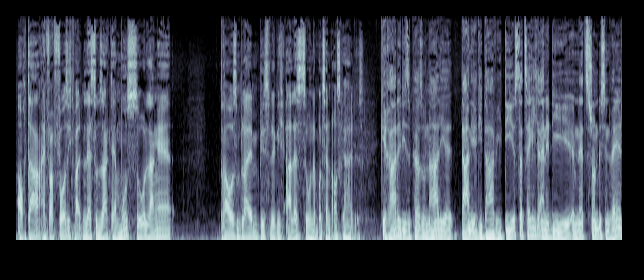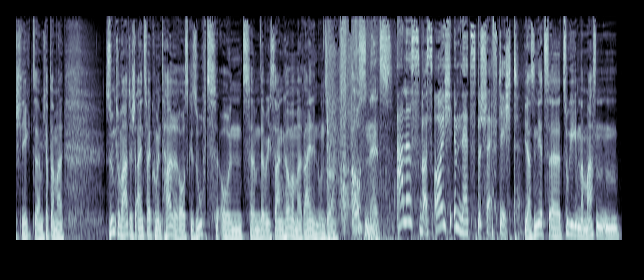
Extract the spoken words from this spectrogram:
auch da einfach Vorsicht walten lässt und sagt, er muss so lange draußen bleiben, bis wirklich alles zu 100 Prozent ausgeheilt ist gerade diese Personalie Daniel Didavi, die ist tatsächlich eine, die im Netz schon ein bisschen Wellen schlägt. Ähm, ich habe da mal symptomatisch ein, zwei Kommentare rausgesucht und ähm, da würde ich sagen, hören wir mal rein in unser Außennetz. Alles, was euch im Netz beschäftigt. Ja, sind jetzt äh, zugegebenermaßen ein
